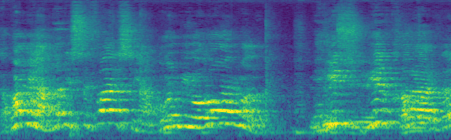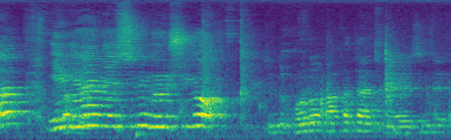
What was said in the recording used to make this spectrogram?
Yapamayanlar istifa etsin yani. Bunun bir yolu olmalı. Hiçbir kararda İl Genel Meclisi'nin görüşü yok. Şimdi konu hakikaten e, şimdi e,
